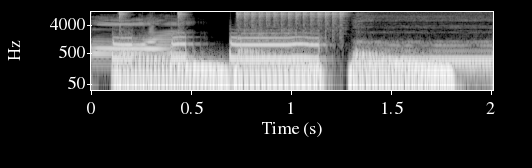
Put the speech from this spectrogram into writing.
boy.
